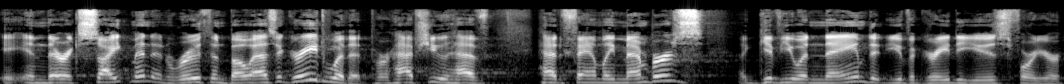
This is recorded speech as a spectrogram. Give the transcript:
in their excitement, and Ruth and Boaz agreed with it. Perhaps you have had family members uh, give you a name that you've agreed to use for your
